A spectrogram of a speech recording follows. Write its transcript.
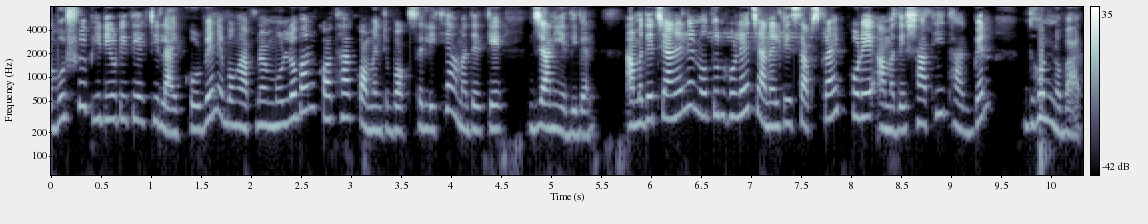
অবশ্যই ভিডিওটিতে একটি লাইক করবেন এবং আপনার মূল্যবান কথা কমেন্ট বক্সে লিখে আমাদেরকে জানিয়ে দিবেন। আমাদের চ্যানেলে নতুন হলে চ্যানেলটি সাবস্ক্রাইব করে আমাদের সাথেই থাকবেন। ধন্যবাদ।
